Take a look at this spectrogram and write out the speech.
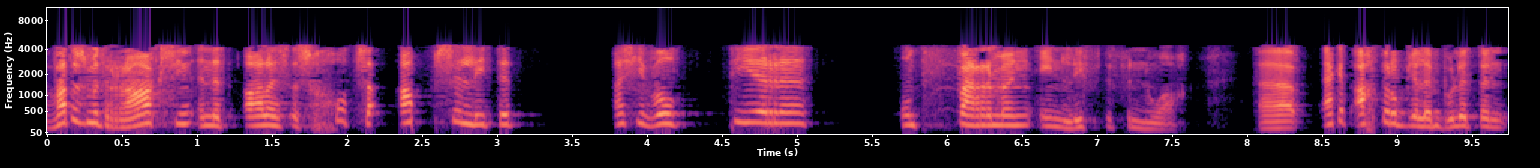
Wat ons moet raak sien in dit alles is God se absolute as jy wil tere ontferming en liefde vir Noag. Uh ek het agter op julle bulletin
